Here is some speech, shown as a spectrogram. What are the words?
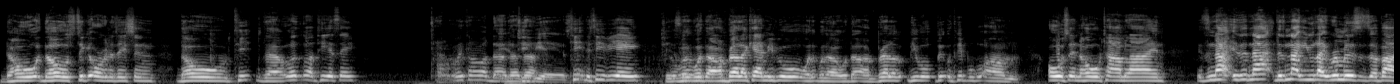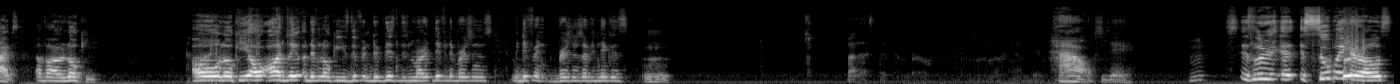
The whole, the whole sticker organization, the whole, T, the what's called TSA? What it called the, Yeah, the, the, TVA is T, like- the TVA with, with the Umbrella Academy people, with, with, the, with the Umbrella people, with people who um overseeing the whole timeline. Is it not? Is it not? Does it not give you like reminiscences of vibes of uh, Loki? Oh Loki, oh all the different Lokis, different different different versions, I mean different versions of you niggas. Fuck, that's different, bro. That's kinda different. How, CJ? It's it's literally it's superheroes,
